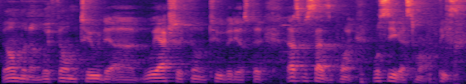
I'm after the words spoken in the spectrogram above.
filming them. We filmed two. Uh, we actually filmed two videos today. That's besides the point. We'll see you guys tomorrow. Peace.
